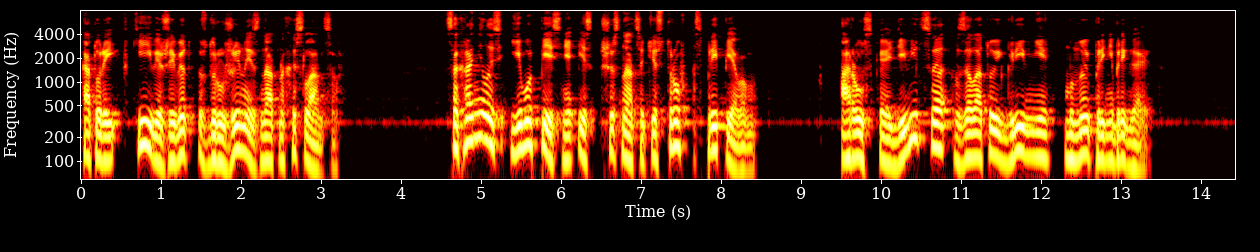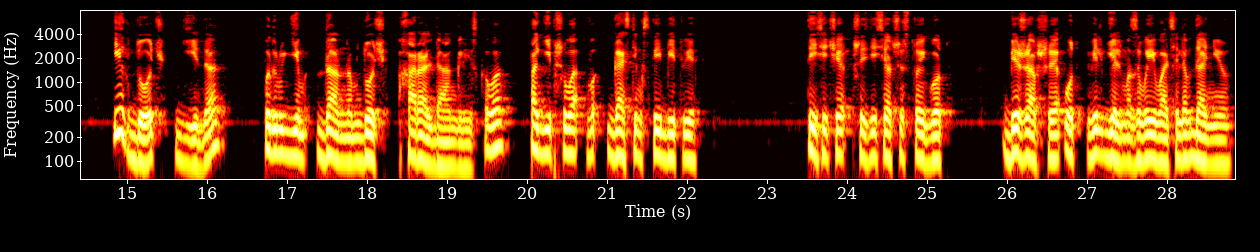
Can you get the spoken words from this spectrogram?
который в Киеве живет с дружиной знатных исландцев. Сохранилась его песня из 16 строф с припевом «А русская девица в золотой гривне мной пренебрегает». Их дочь Гида, по другим данным дочь Харальда Английского, погибшего в Гастингской битве, 1066 год, бежавшая от Вильгельма Завоевателя в Данию,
